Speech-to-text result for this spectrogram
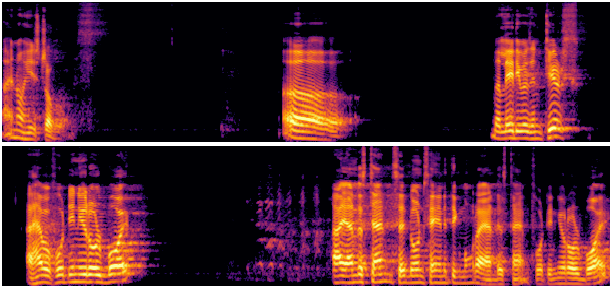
I know he's trouble. Uh, the lady was in tears. I have a fourteen-year-old boy. I understand, said, don't say anything more, I understand, fourteen-year-old boy.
